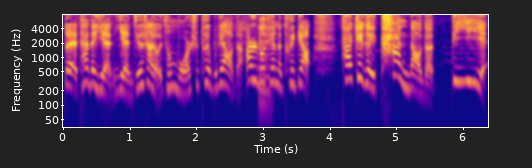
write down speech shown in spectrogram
对，它的眼眼睛上有一层膜是退不掉的，二十多天的退掉，它这个看到的第一眼，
